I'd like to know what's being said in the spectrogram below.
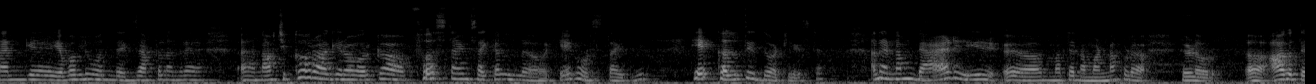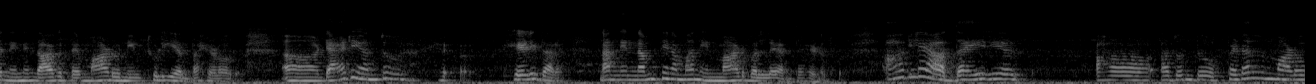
ನನಗೆ ಯಾವಾಗಲೂ ಒಂದು ಎಕ್ಸಾಂಪಲ್ ಅಂದರೆ ನಾವು ಚಿಕ್ಕವರಾಗಿರೋವರ್ಗ ಫಸ್ಟ್ ಟೈಮ್ ಸೈಕಲ್ ಹೇಗೆ ಓಡಿಸ್ತಾ ಇದ್ವಿ? ಹೇಗೆ ಕಲ್ತಿದ್ದು ಅಟ್ಲೀಸ್ಟ್ ಅಂದರೆ ನಮ್ಮ ಡ್ಯಾಡಿ ಮತ್ತು ನಮ್ಮ ಅಣ್ಣ ಕೂಡ ಹೇಳೋರು ಆಗುತ್ತೆ, ನಿನ್ನಿಂದ ಆಗುತ್ತೆ, ಮಾಡು, ನೀನು ತುಳಿ ಅಂತ ಹೇಳೋರು. ಡ್ಯಾಡಿ ಅಂತೂ ಹೇಳಿದ್ದಾರೆ, ನಾನು ನಿನ್ನ ನಂಬ್ತೀನಮ್ಮ, ನೀನು ಮಾಡಬಲ್ಲೆ ಅಂತ ಹೇಳಿದ್ರು. ಆಗಲೇ ಆ ಧೈರ್ಯ ಅದೊಂದು ಪೆಡಲ್ ಮಾಡೋ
